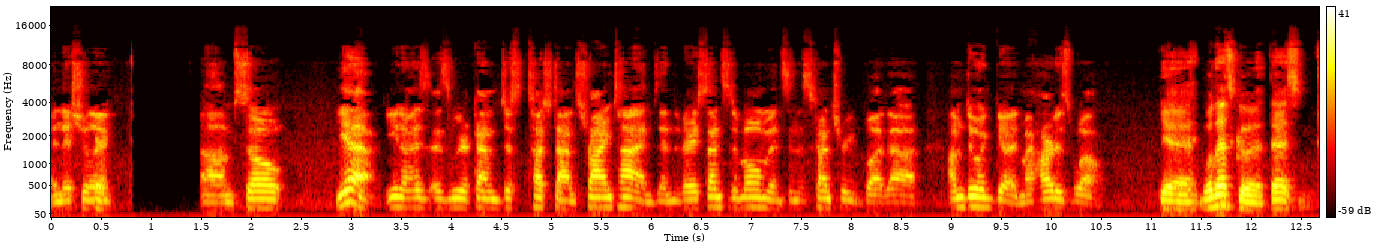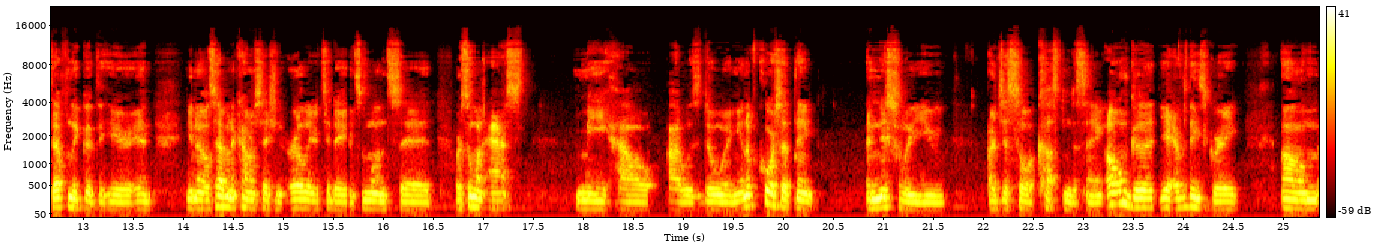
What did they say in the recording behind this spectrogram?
initially. Sure. Um, so yeah, you know, as, as we were kind of just touched on, trying times and very sensitive moments in this country, but uh, I'm doing good. My heart is well. Yeah, well, that's good. That's definitely good to hear. And you know, I was having a conversation earlier today, and someone said, or someone asked me how I was doing, and of course, I think initially you are just so accustomed to saying, "Oh, I'm good. Yeah, everything's great." Um,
